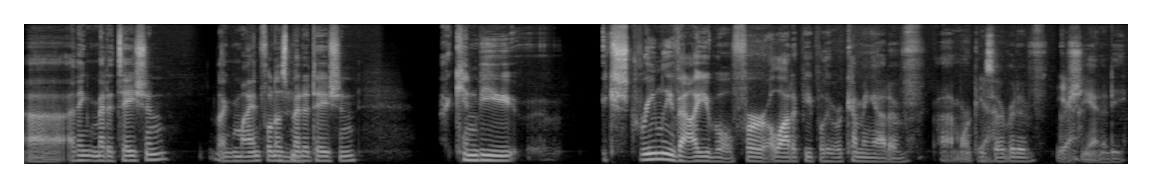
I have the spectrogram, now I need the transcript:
uh, I think meditation, like mindfulness mm-hmm. meditation, can be extremely valuable for a lot of people who are coming out of uh, more conservative yeah. Christianity.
